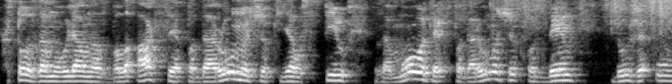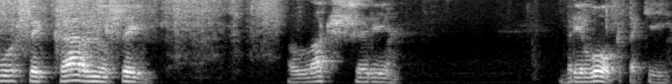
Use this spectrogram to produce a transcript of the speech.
хто замовляв, у нас була акція, подаруночок, я вспів замовити подаруночок один дуже у шикарніший лакшері брілок такий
